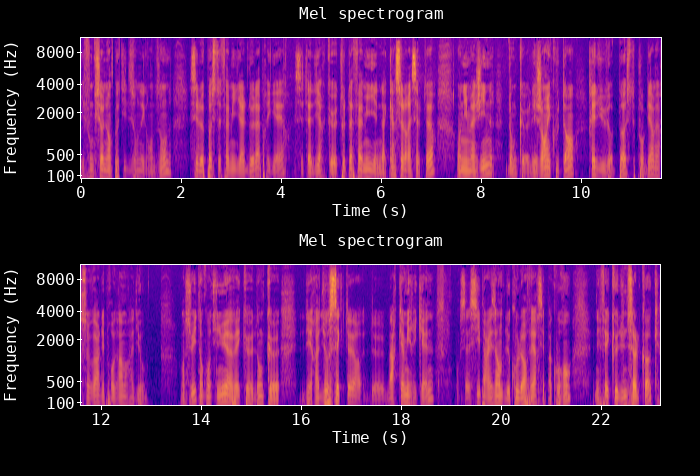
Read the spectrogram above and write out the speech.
Il fonctionne en petites ondes et grandes ondes. C'est le poste familial de l'après-guerre, c'est-à-dire que toute la famille n'a qu'un seul récepteur. On imagine donc les gens écoutant près du poste pour bien recevoir les programmes radio. Ensuite, on continue avec euh, donc euh, des radios secteurs de marque américaine. Celle-ci, par exemple, de couleur vert, c'est pas courant, n'est fait que d'une seule coque.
